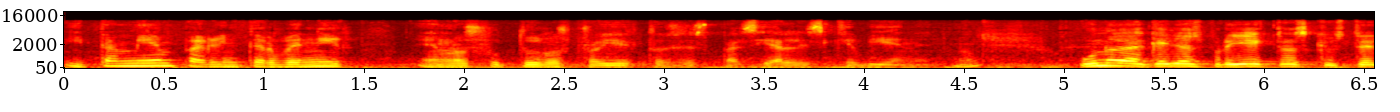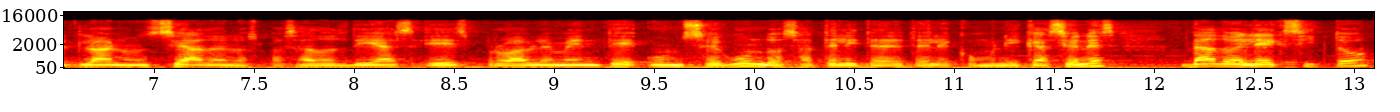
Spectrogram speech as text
y también para intervenir en los futuros proyectos espaciales que vienen. Uno de aquellos proyectos que usted lo ha anunciado en los pasados días es probablemente un segundo satélite de telecomunicaciones, dado el éxito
